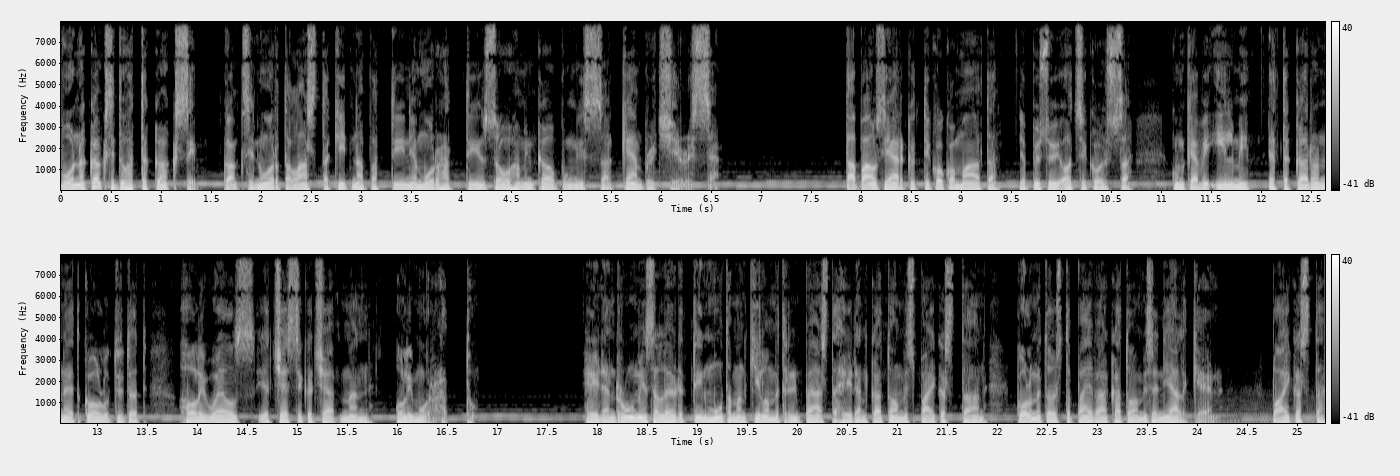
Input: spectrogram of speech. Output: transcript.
Vuonna 2002 kaksi nuorta lasta kidnappattiin ja murhattiin Sohamin kaupungissa Cambridgeshireissä. Tapaus järkytti koko maata ja pysyi otsikoissa – kun kävi ilmi, että kadonneet koulutytöt Holly Wells ja Jessica Chapman oli murhattu. Heidän ruumiinsa löydettiin muutaman kilometrin päästä heidän katoamispaikastaan 13 päivää katoamisen jälkeen. Paikasta,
